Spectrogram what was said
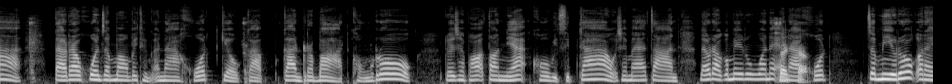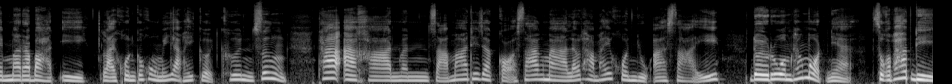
2.5 แต่เราควรจะมองไปถึงอนาคตเกี่ยวกับการระบาดของโรค โดยเฉพาะตอนเนี้ยโควิด -19 ใช่ไหมอาจารย์ แล้วเราก็ไม่รู้ว่าในใช่อครับนาคตจะมีโรคอะไรมาระบาดอีก หลายคนก็คงไม่อยากให้เกิดขึ้น ซึ่งถ้าอาคารมันสามารถที่จะก่อสร้างมาแล้วทำให้คนอยู่อาศัย โดยรวมทั้งหมดเนี่ยสุขภาพดี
